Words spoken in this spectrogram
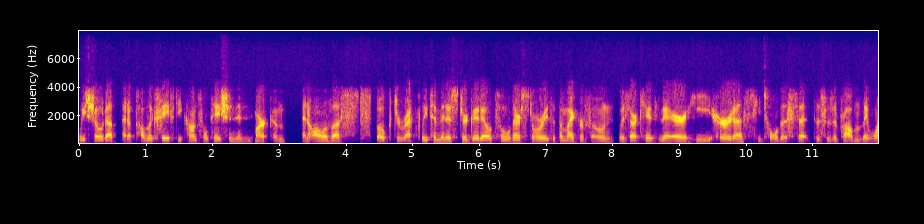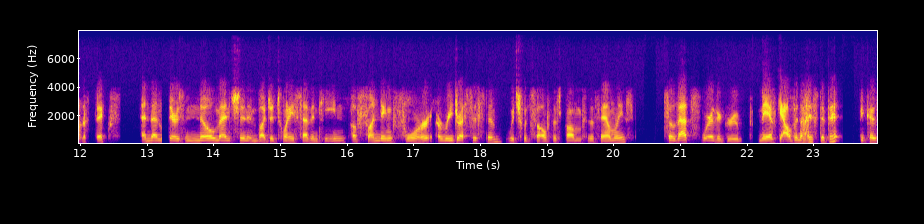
we showed up at a public safety consultation in Markham, and all of us spoke directly to Minister Goodale, told our stories at the microphone with our kids there. He heard us. He told us that this is a problem they want to fix. And then there's no mention in Budget 2017 of funding for a redress system, which would solve this problem for the families. So that's where the group may have galvanized a bit because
